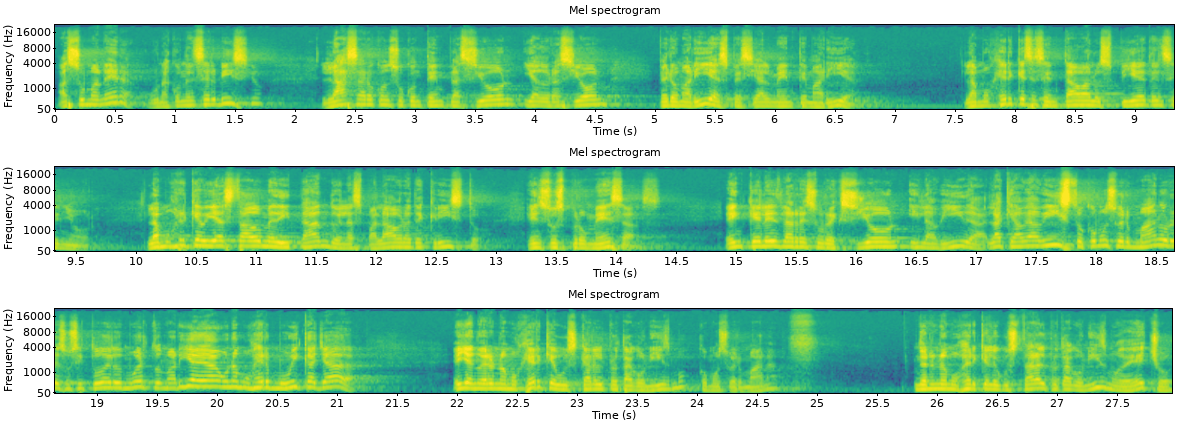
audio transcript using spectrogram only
a su manera, una con el servicio, Lázaro con su contemplación y adoración, pero María especialmente María, la mujer que se sentaba a los pies del Señor, la mujer que había estado meditando en las palabras de Cristo, en sus promesas, en que Él es la resurrección y la vida, la que había visto cómo su hermano resucitó de los muertos. María era una mujer muy callada. Ella no era una mujer que buscara el protagonismo como su hermana. No era una mujer que le gustara el protagonismo. De hecho,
